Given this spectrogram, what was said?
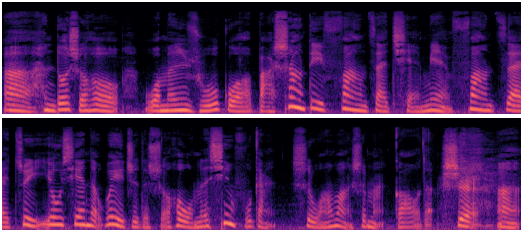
啊，很多时候我们如果把上帝放在前面，放在最优先的位置的时候，我们的幸福感是往往是蛮高的。是。啊，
